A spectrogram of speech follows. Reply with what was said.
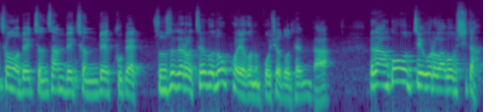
1500, 1300, 1100, 900 순서대로 적어 놓고 이거는 보셔도 된다. 그 다음 공업지역으로 가봅시다.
